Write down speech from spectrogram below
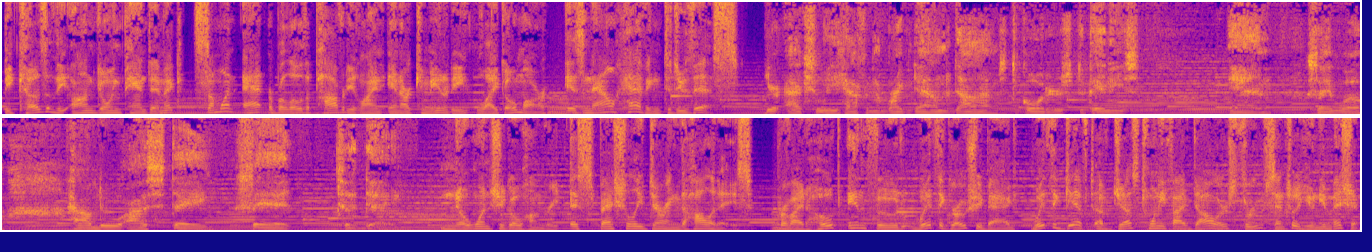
Because of the ongoing pandemic, someone at or below the poverty line in our community, like Omar, is now having to do this. You're actually having to break down the dimes, the quarters, the pennies, and say, well, how do I stay fed today? No one should go hungry, especially during the holidays. Provide hope and food with a grocery bag with a gift of just $25 through Central Union Mission.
